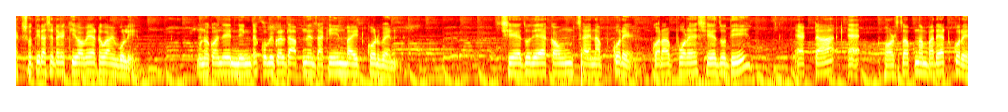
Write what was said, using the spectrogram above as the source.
একশো তিরাশি টাকা কীভাবে এটাও আমি বলি। মনে করেন যে লিঙ্কটা কপি করে আপনি যাকে ইনভাইট করবেন সে যদি অ্যাকাউন্ট সাইন আপ করে, করার পরে সে যদি একটা হোয়াটসঅ্যাপ নাম্বার অ্যাড করে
